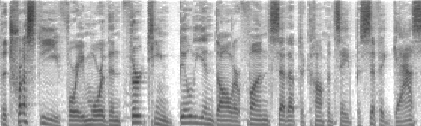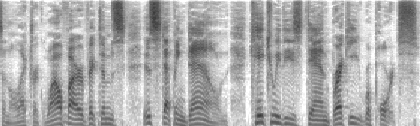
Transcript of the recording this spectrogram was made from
The trustee for a more than $13 billion fund set up to compensate Pacific gas and electric wildfire victims is stepping down. KQED's Dan Brekke reports.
